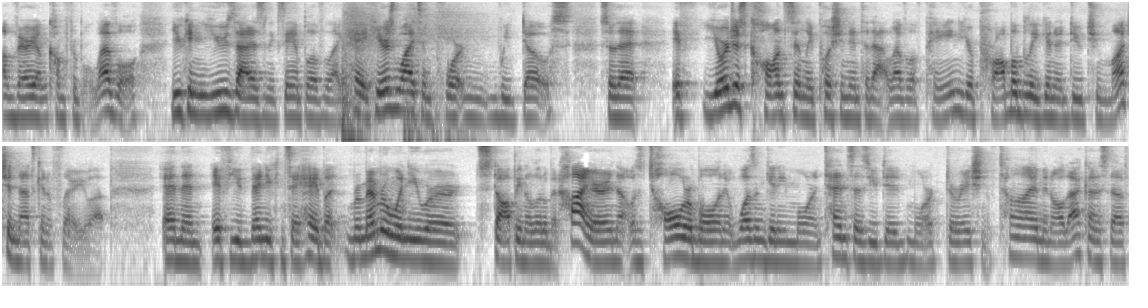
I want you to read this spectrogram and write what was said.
a very uncomfortable level you can use that as an example of like hey here's why it's important we dose so that if you're just constantly pushing into that level of pain, you're probably going to do too much and that's going to flare you up. And then if you then you can say, "Hey, but remember when you were stopping a little bit higher and that was tolerable and it wasn't getting more intense as you did more duration of time and all that kind of stuff."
